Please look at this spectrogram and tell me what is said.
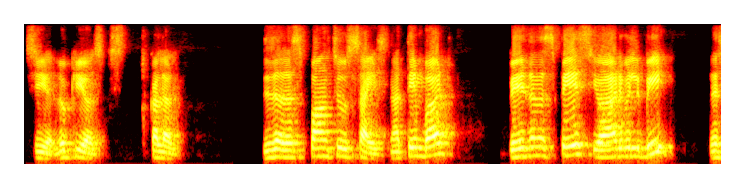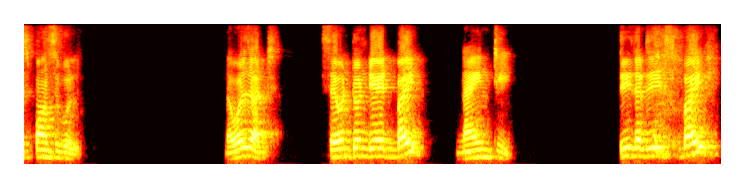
See here, look here, color. This is a responsive size. Nothing but based on the space your ad will be responsible. Now what is that? 728 by 90. 336 by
